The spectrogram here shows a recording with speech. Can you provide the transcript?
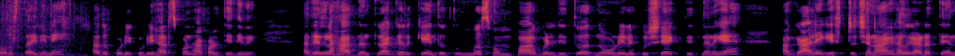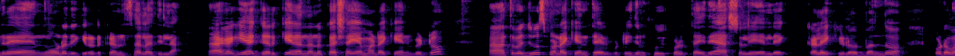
ತೋರಿಸ್ತಾ ಇದ್ದೀನಿ. ಅದು ಕುಡಿ ಕುಡಿ ಹಾರಿಸ್ಕೊಂಡು ಹಾಕೊಳ್ತಿದ್ದೀವಿ. ಅದೆಲ್ಲ ಆದ ನಂತರ ಗರ್ಕೆ ಅಂತೂ ತುಂಬ ಸೊಂಪಾಗಿ ಬೆಳೆದಿತ್ತು. ಅದು ನೋಡಿನೇ ಖುಷಿ ಆಗ್ತಿತ್ತು ನನಗೆ. ಆ ಗಾಳಿಗೆ ಎಷ್ಟು ಚೆನ್ನಾಗಿ ಹಲಗಾಡುತ್ತೆ ಅಂದರೆ ನೋಡೋದಕ್ಕೆ ಎರಡು ಕಣ್ಸಲ್ಲದಿಲ್ಲ ಹಾಗಾಗಿ ಆ ಗರ್ಕೆನ ನಾನು ಕಷಾಯ ಮಾಡೋಕ್ಕೆ ಅಂದ್ಬಿಟ್ಟು ಅಥವಾ ಜ್ಯೂಸ್ ಮಾಡೋಕ್ಕೆ ಅಂತ ಹೇಳ್ಬಿಟ್ಟು ಇದನ್ನು ಕುಯ್ಕೊಳ್ತಾ ಇದೆ ಅಷ್ಟರಲ್ಲಿ ಎಲ್ಲೇ ಕಳೆ ಕೀಳೋರು ಬಂದು, ಕೊಡವ,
